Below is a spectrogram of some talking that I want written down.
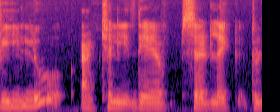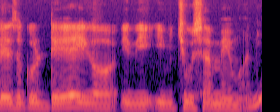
వీళ్ళు actually they said like today is a good day ఇక ఇది ఇవి చూసాం మేము అని.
